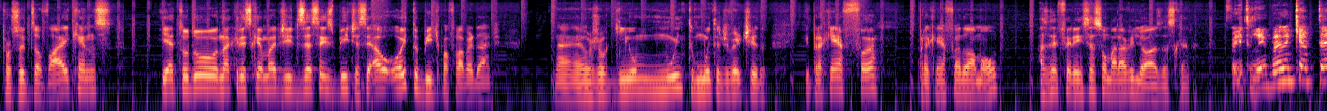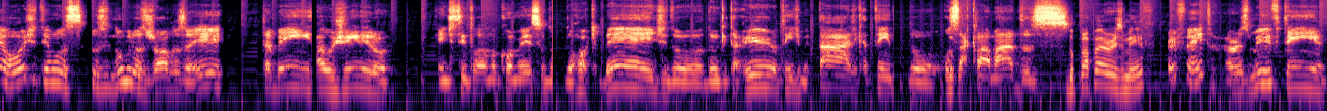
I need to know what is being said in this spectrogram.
Pursuit of Vikings. E é tudo naquele esquema de 16 bits, assim, é 8 bits pra falar a verdade. né? É um joguinho muito, muito divertido. E pra quem é fã, para quem é fã do Amon, as referências são maravilhosas, cara. Perfeito. Lembrando que até hoje temos os inúmeros jogos aí, também ao gênero a gente citou lá no começo do, do Rock Band, do, do Guitar Hero, tem de Metallica, tem do- os aclamados. Do próprio Aerosmith, Perfeito. Aerosmith tem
